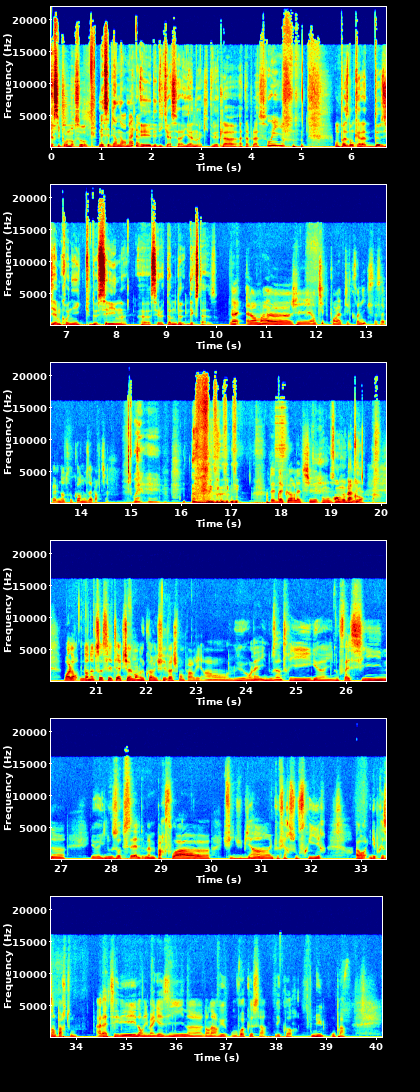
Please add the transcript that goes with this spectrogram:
Merci pour le morceau Mais c'est bien normal. et dédicace à Yann qui devait être là à ta place. Oui. On passe donc à la deuxième chronique de Céline. Euh, c'est le tome 2 d'Extase. Ouais, alors moi, euh, j'ai un titre pour ma petite chronique, ça s'appelle Notre corps nous appartient. Ouais. Vous êtes d'accord là-dessus? On On peut partir. Bon alors, dans notre société actuellement, le corps il fait vachement parler. hein. On lui- on l'a- il nous intrigue, il nous fascine, euh, il nous obsède même parfois. euh, il fait du bien, il peut faire souffrir. Alors, il est présent partout, à la télé, dans les magazines, euh, dans la rue. On voit que ça, des corps, nus ou pas.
